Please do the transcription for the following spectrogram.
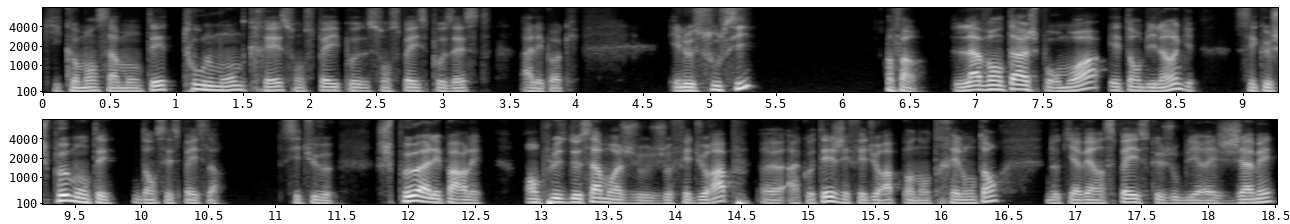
qui commence à monter. Tout le monde crée son space, son space possessed à l'époque. Et le souci, enfin, l'avantage pour moi étant bilingue, c'est que je peux monter dans ces spaces-là, si tu veux. Je peux aller parler. En plus de ça, moi, je, fais du rap euh, à côté. J'ai fait du rap pendant très longtemps. Donc, il y avait un space que j'oublierai jamais,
